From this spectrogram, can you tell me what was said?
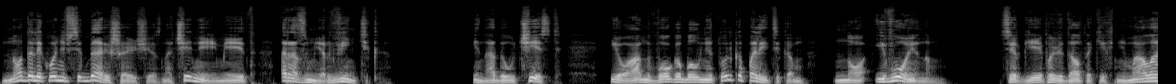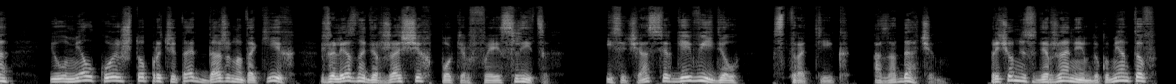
но далеко не всегда решающее значение имеет размер винтика. И надо учесть, Иоанн Вога был не только политиком, но и воином. Сергей повидал таких немало и умел кое-что прочитать даже на таких, железно держащих покерфейс лицах. И сейчас Сергей видел, стратик озадачен. Причем не содержанием документов,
